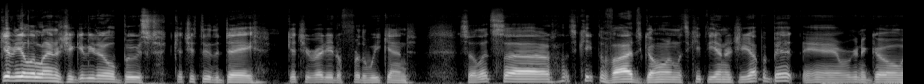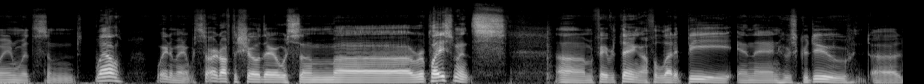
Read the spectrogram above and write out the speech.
giving you a little energy, giving you a little boost, get you through the day, get you ready to, for the weekend. So let's uh, let's keep the vibes going. Let's keep the energy up a bit, and we're gonna go in with some. Well, wait a minute. We started off the show there with some uh, replacements. Um, favorite thing off of Let It Be, and then Husker Du. Uh,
